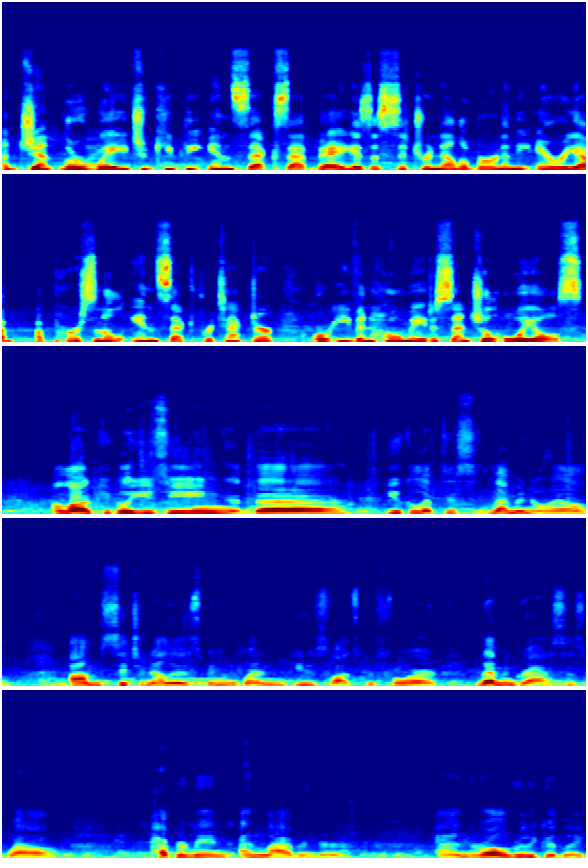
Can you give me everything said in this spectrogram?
A gentler way to keep the insects at bay is a citronella burn in the area, a personal insect protector, or even homemade essential oils. A lot of people using the eucalyptus lemon oil. Um, citronella has been one used lots before, lemongrass as well, peppermint and lavender. And they're all really good, like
